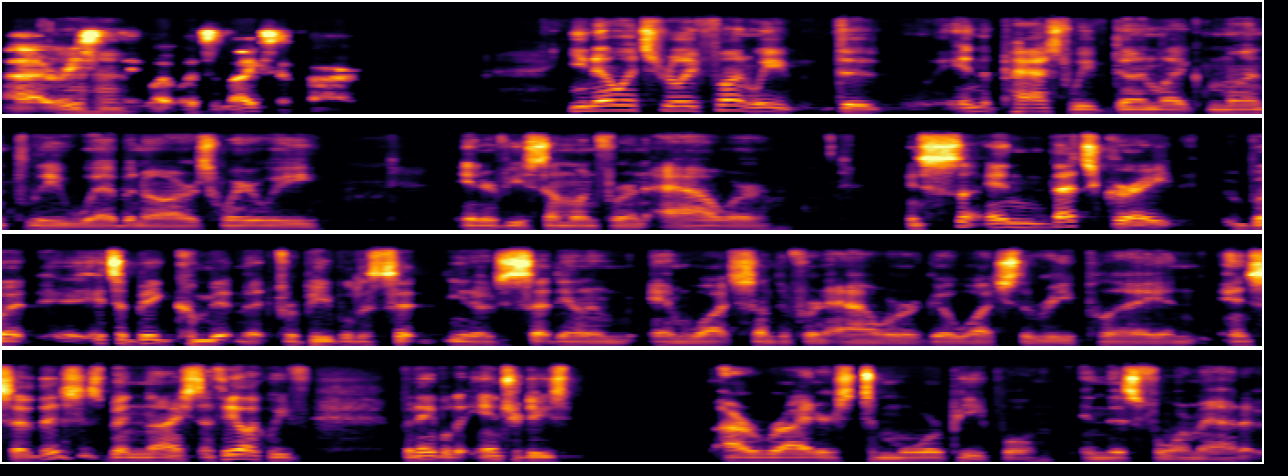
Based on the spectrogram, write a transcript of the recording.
uh, uh-huh. recently. What, what's it like so far? You know, it's really fun. We the in the past we've done like monthly webinars where we interview someone for an hour. And so, and that's great but it's a big commitment for people to sit you know to sit down and, and watch something for an hour or go watch the replay. And and so this has been nice. I feel like we've been able to introduce our writers to more people in this format uh,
